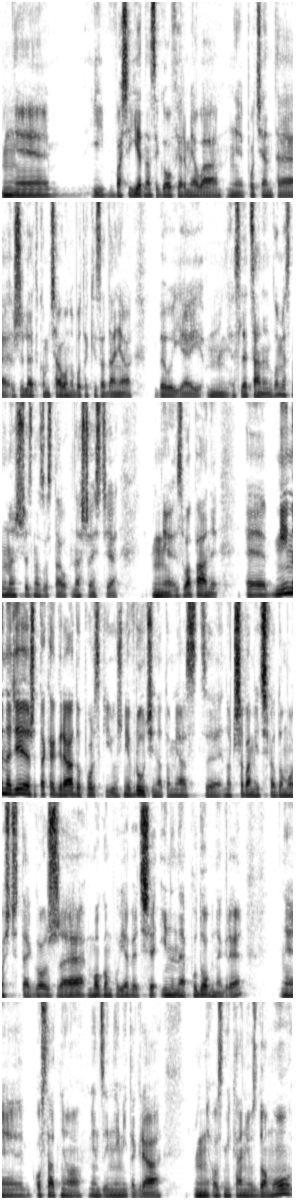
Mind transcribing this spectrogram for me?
Mm, I właśnie jedna z jego ofiar miała pocięte żyletką ciało, no bo takie zadania były jej zlecane. Natomiast ten mężczyzna został na szczęście złapany. E, miejmy nadzieję, że taka gra do Polski już nie wróci, natomiast e, no, trzeba mieć świadomość tego, że mogą pojawiać się inne podobne gry. E, ostatnio między innymi ta gra mm, o znikaniu z domu,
